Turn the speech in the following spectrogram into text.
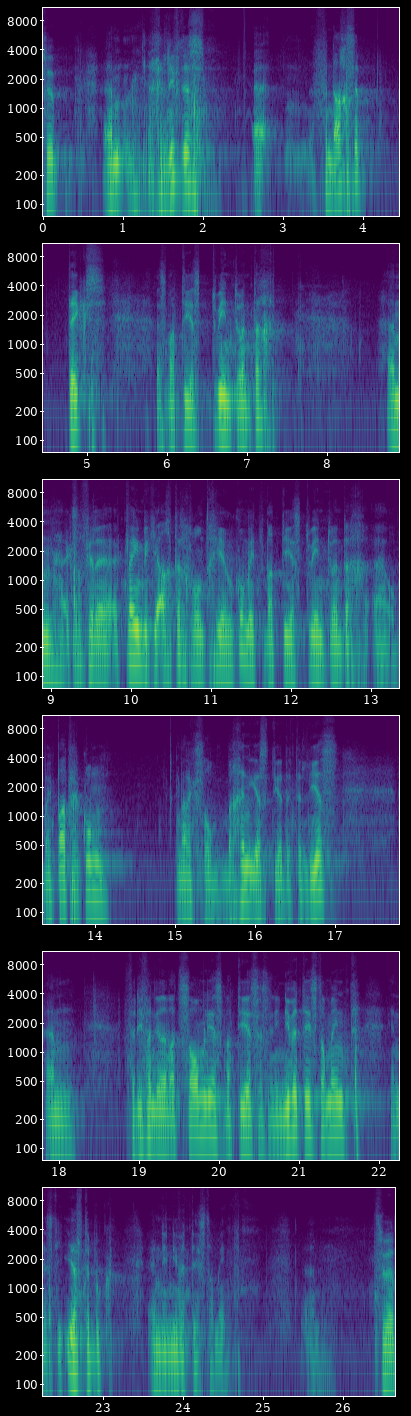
So ehm um, geliefdes, uh, vandag se teks is Matteus 22 Ehm um, ek sal vir julle 'n klein bietjie agtergrond gee. Hoekom het Matteus 22 uh, op my pad gekom? Maar ek sal begin eers deur dit te lees. Ehm um, vir die van julle wat saam lees, Matteus is in die Nuwe Testament en dis die eerste boek in die Nuwe Testament. Ehm um, so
